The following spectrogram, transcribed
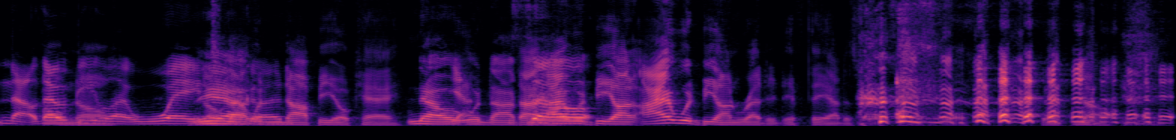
no, that Oh, would be like way No, too Yeah. that good. would not be okay No, Yeah. it would not That- be. I would be on I would be on Reddit if they had a spell school. no.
